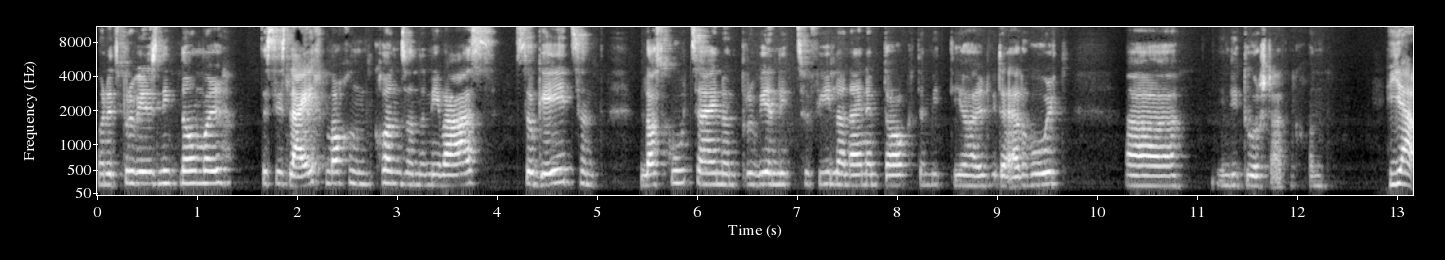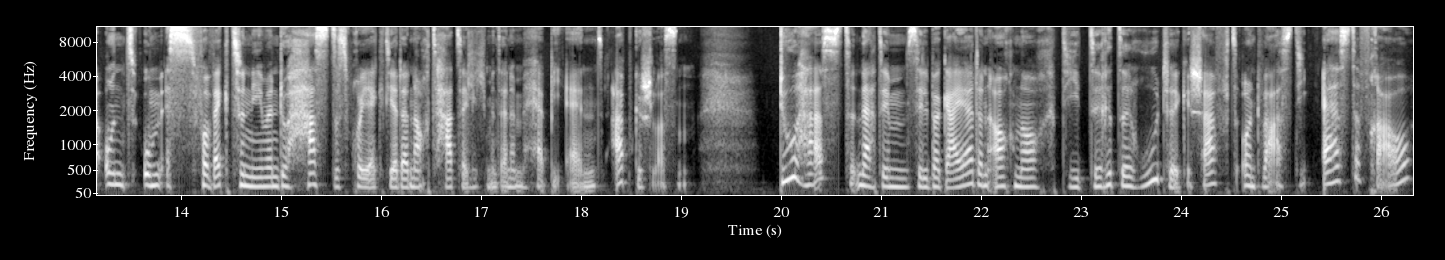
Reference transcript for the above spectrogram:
Und jetzt probiere ich es nicht nochmal, dass ich es leicht machen kann, sondern ich weiß, so geht's und lass gut sein und probiere nicht zu viel an einem Tag, damit ich halt wieder erholt äh, in die Tour starten kann. Ja, und um es vorwegzunehmen, du hast das Projekt ja dann auch tatsächlich mit einem Happy End abgeschlossen. Du hast nach dem Silbergeier dann auch noch die dritte Route geschafft und warst die erste Frau,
